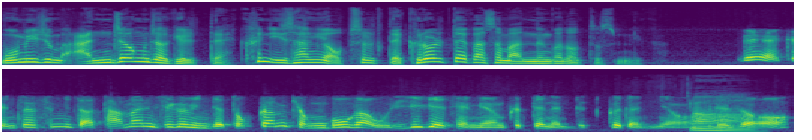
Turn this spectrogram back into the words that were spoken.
몸이 좀 안정적일 때, 큰 이상이 없을 때, 그럴 때 가서 맞는 건 어떻습니까? 네, 괜찮습니다. 다만 지금 이제 독감 경보가 울리게 되면 그때는 늦거든요. 아. 그래서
